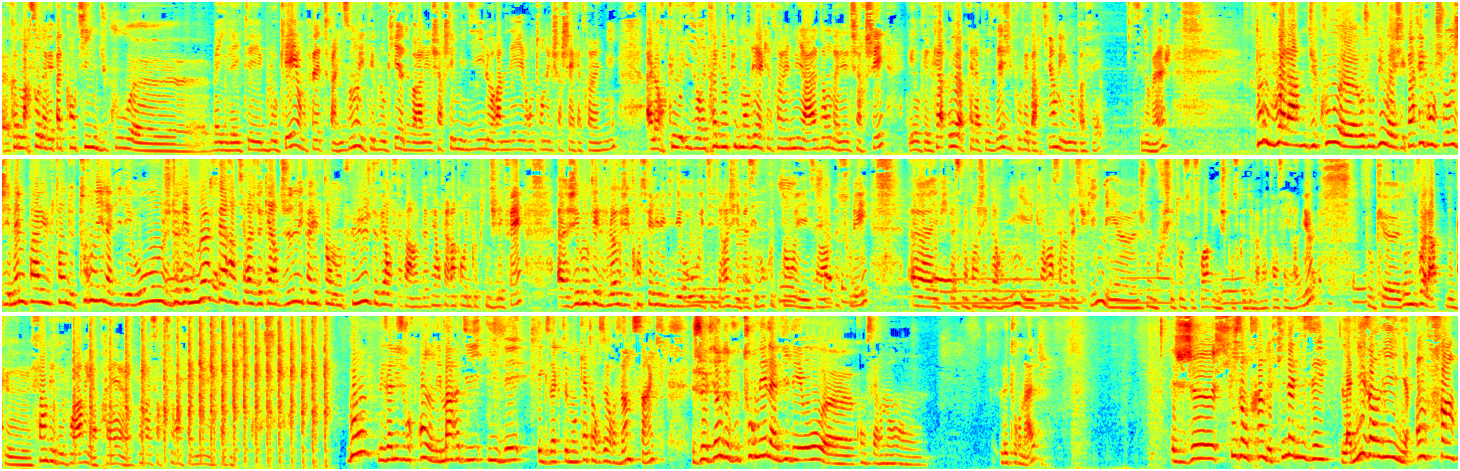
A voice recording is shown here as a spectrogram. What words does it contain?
euh, comme Marceau n'avait pas de cantine, du coup, euh, bah, il a été bloqué en fait. Enfin, ils ont été bloqués à devoir aller le chercher le midi, le ramener, le retourner le chercher à 4h30. Alors qu'ils auraient très bien pu demander à 4h30 à Adam d'aller le chercher. Et auquel cas, eux, après la pause déj, ils pouvaient partir, mais ils l'ont pas fait. C'est dommage. Donc voilà, du coup euh, aujourd'hui ouais j'ai pas fait grand chose, j'ai même pas eu le temps de tourner la vidéo, je devais me faire un tirage de cartes, je n'ai pas eu le temps non plus, je devais en faire, enfin je devais en faire un pour une copine, je l'ai fait, Euh, j'ai monté le vlog, j'ai transféré les vidéos, etc. J'y ai passé beaucoup de temps et ça m'a un peu saoulé. Euh, et puis bah, ce matin j'ai dormi et clairement ça m'a pas suffi, mais euh, je vais me coucher tôt ce soir et je pense que demain matin ça ira mieux. Donc euh, donc voilà, donc euh, fin des devoirs et après on va sortir en famille et faire des. Bon, les amis, je vous reprends. On est mardi, il est exactement 14h25. Je viens de vous tourner la vidéo euh, concernant le tournage. Je suis en train de finaliser la mise en ligne, enfin,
